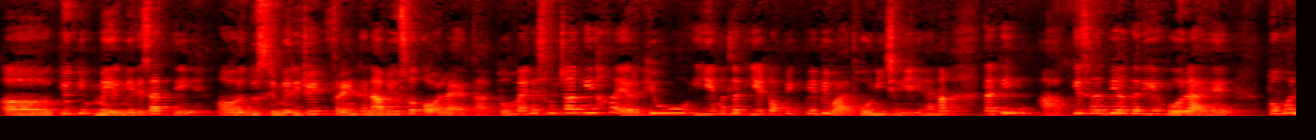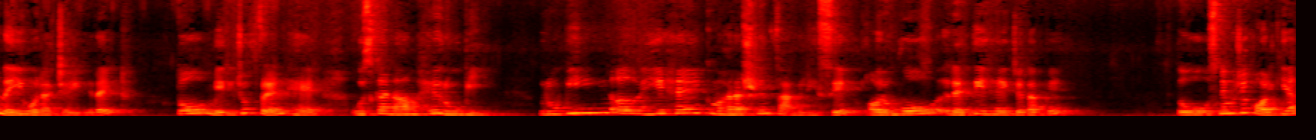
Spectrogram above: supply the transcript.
Uh, क्योंकि मे, मेरे साथ नहीं दूसरी मेरी जो एक फ्रेंड है ना अभी उसका कॉल आया था। तो मैंने सोचा कि हाँ यार क्यों ये मतलब ये टॉपिक पे भी बात होनी चाहिए है ना? ताकि आपके साथ भी अगर ये हो रहा है तो वो नहीं होना चाहिए राइट तो मेरी जो फ्रेंड है उसका नाम है रूबी। रूबी ये है एक महाराष्ट्रियन फैमिली से और वो रहती है एक जगह पे तो उसने मुझे कॉल किया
